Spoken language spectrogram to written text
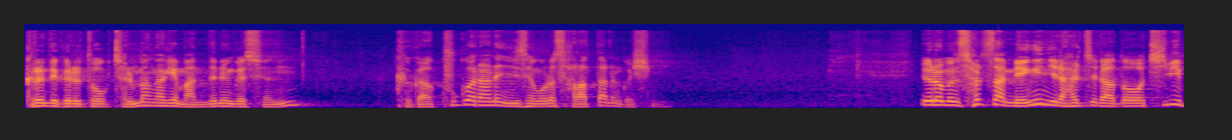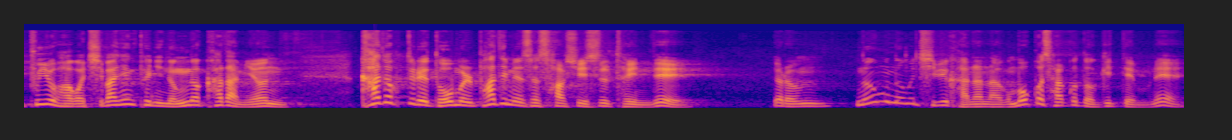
그런데 그를 더욱 절망하게 만드는 것은 그가 구걸하는 인생으로 살았다는 것입니다. 여러분, 설사 맹인이라 할지라도 집이 부유하고 집안 형편이 넉넉하다면 가족들의 도움을 받으면서 살 수 있을 터인데, 여러분, 너무너무 집이 가난하고 먹고 살 것도 없기 때문에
